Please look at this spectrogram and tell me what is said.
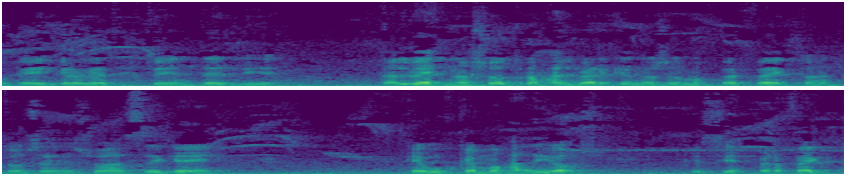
Ok, creo que te estoy entendiendo. Tal vez nosotros al ver que no somos perfectos, entonces eso hace que, que busquemos a Dios, que sí es perfecto.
